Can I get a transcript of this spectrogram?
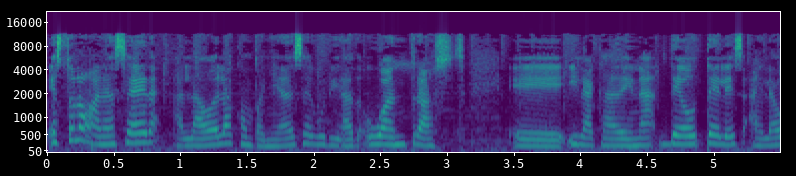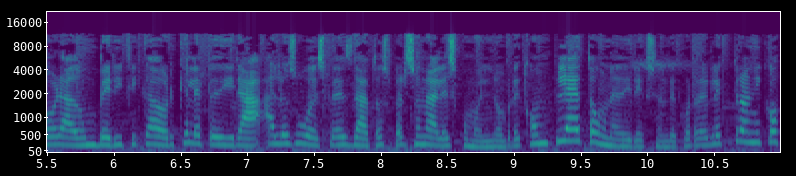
Esto lo van a hacer al lado de la compañía de seguridad OneTrust eh, y la cadena de hoteles ha elaborado un verificador que le pedirá a los huéspedes datos personales como el nombre completo, una dirección de correo electrónico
